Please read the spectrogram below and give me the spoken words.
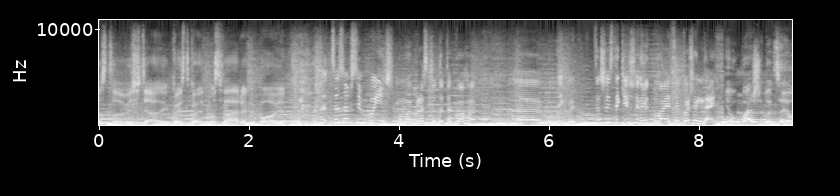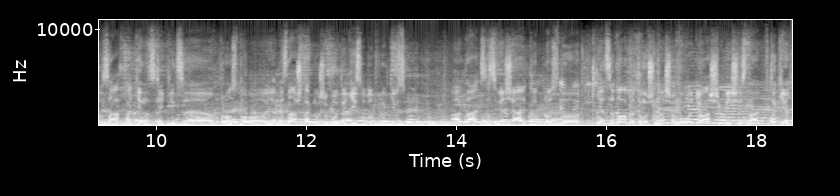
Просто відчуття якоїсь такої атмосфери, любові. Це, це зовсім по-іншому. Ми просто до такого, е, якби це щось таке, що не відбувається кожен день. Я вперше до цього в захваті, наскільки це просто я не знав, що так може бути дійсно тут Франківську. А так зазвичай то просто я це добре, тому що наша молодь, більшість так в таких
